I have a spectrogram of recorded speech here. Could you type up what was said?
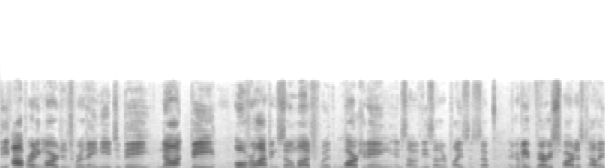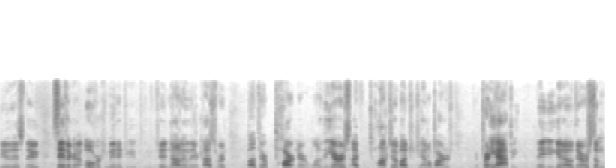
the operating margins where they need to be, not be overlapping so much with marketing in some of these other places. So they're going to be very smart as to how they do this. They say they're going to over communicate to not only their customers, but their partner. One of the areas I've talked to a bunch of channel partners, they're pretty happy. They, you know, there were some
